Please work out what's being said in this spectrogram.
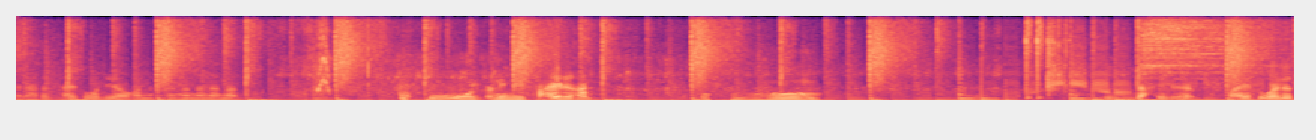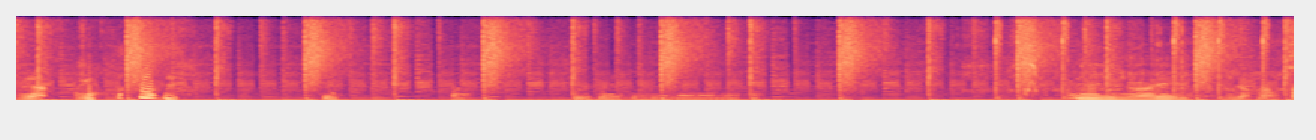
ม่น่าจะใช่ตัวเดียวกันนะนั่นนั่นนั่นโอ้โหอันนี้มีไฟด้วยครับอื้อหือตัวใหญ่เลยไฟสวยเลยเนี้ยอุ้ยนั่นเฮ้ยตัวนี้โอ้โหนี่ไงอยากน้ำใส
